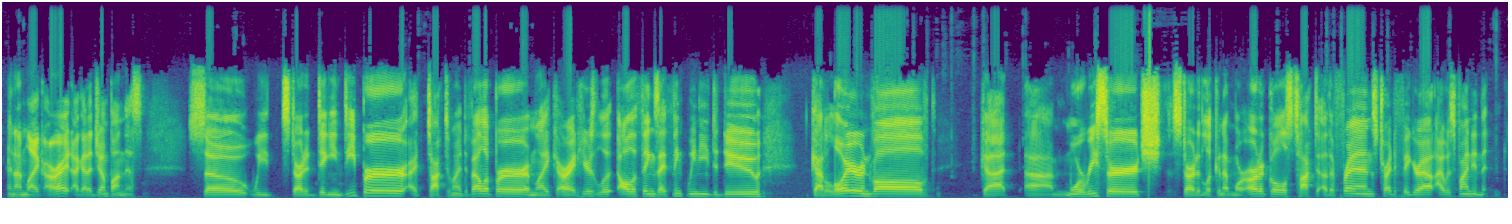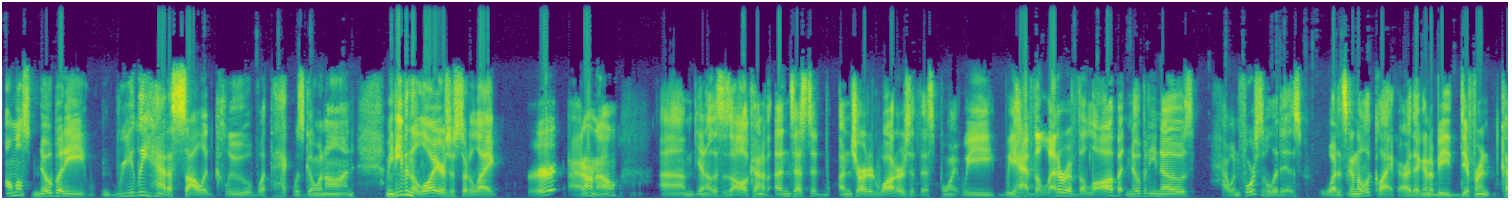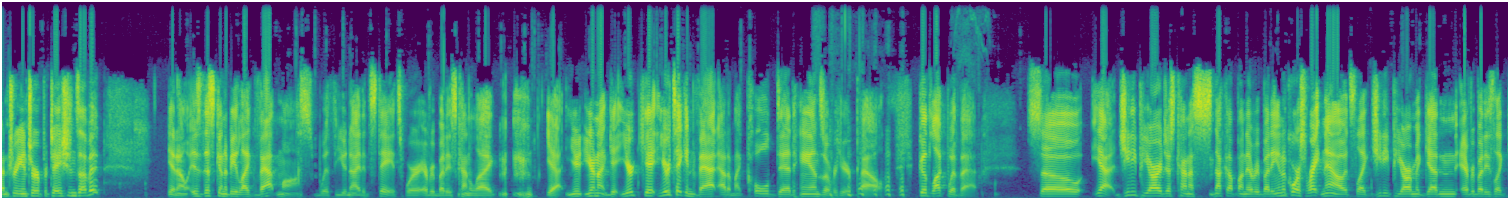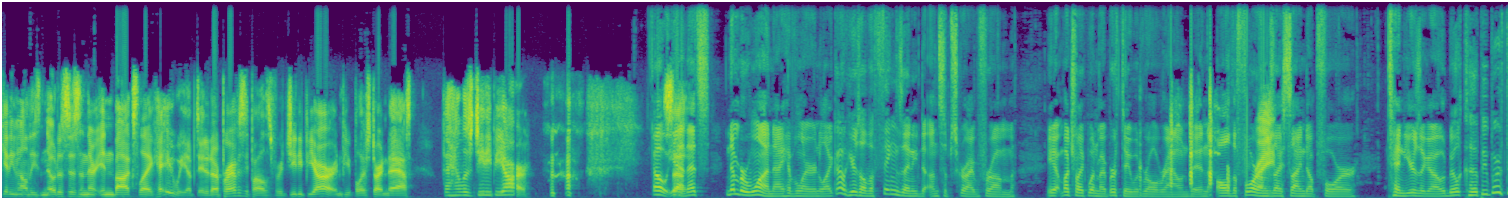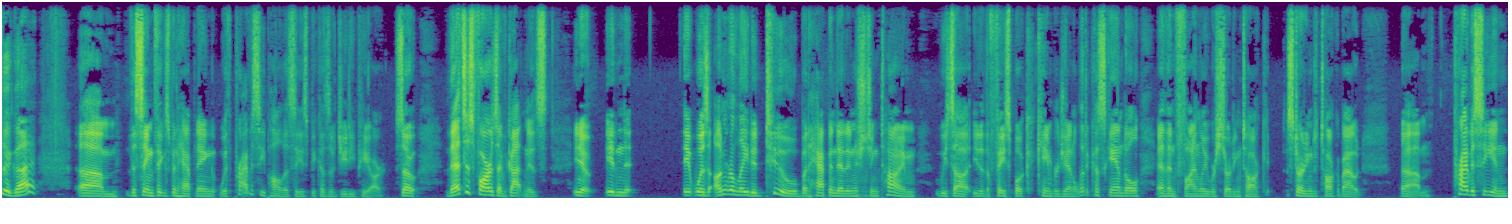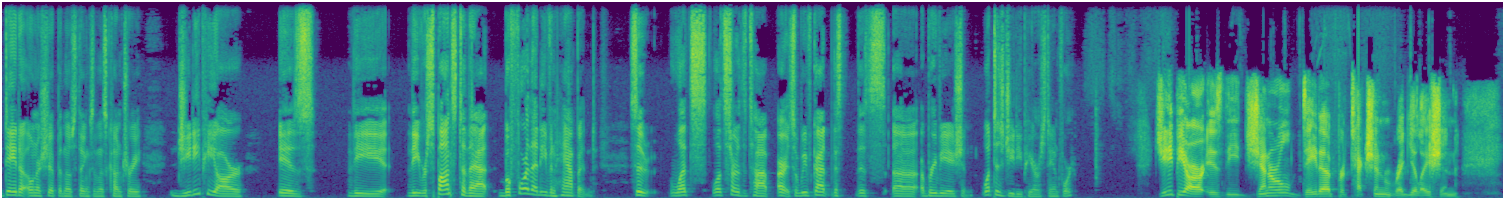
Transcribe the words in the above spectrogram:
And I'm like, all right, I got to jump on this. So we started digging deeper. I talked to my developer. I'm like, all right, here's all the things I think we need to do. Got a lawyer involved, got um, more research, started looking up more articles, talked to other friends, tried to figure out. I was finding that almost nobody really had a solid clue of what the heck was going on. I mean, even the lawyers are sort of like, er, I don't know um, you know, this is all kind of untested, uncharted waters at this point. We we have the letter of the law, but nobody knows how enforceable it is, what it's going to look like. Are there going to be different country interpretations of it? You know, is this going to be like VAT MOSS with the United States, where everybody's kind of like, yeah, you, you're not get you're you're taking VAT out of my cold dead hands over here, pal. Good luck with that. So yeah, GDPR just kind of snuck up on everybody, and of course, right now it's like GDPR Mageddon. Everybody's like getting all these notices in their inbox, like, "Hey, we updated our privacy policy for GDPR," and people are starting to ask, "What the hell is GDPR?" Oh So- yeah, that's number one. I have learned like, oh, here's all the things I need to unsubscribe from. You know, much like when my birthday would roll around and all the forums Right. I signed up for ten years ago would be like, "Happy birthday, guy." Um, the same thing's been happening with privacy policies because of GDPR. So that's as far as I've gotten. Is you know, in it was unrelated to, but happened at an interesting time. We saw, you know, the Facebook Cambridge Analytica scandal, and then finally we're starting talk, starting to talk about um, privacy and data ownership and those things in this country. GDPR is the the response to that before that even happened. So let's let's start at the top. All right, so we've got this this uh, abbreviation. What does GDPR stand for? GDPR is the General Data Protection Regulation,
